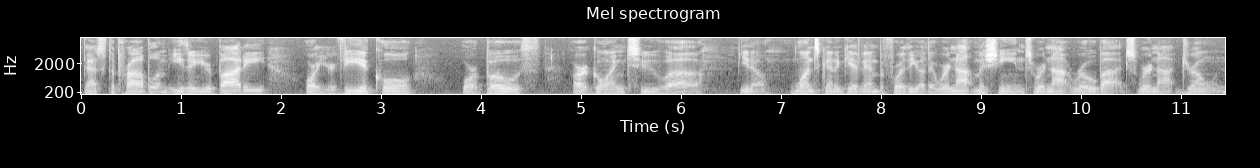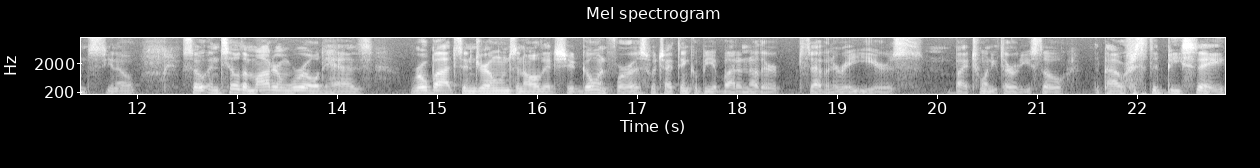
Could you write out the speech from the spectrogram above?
That's the problem. Either your body or your vehicle or both are going to, uh, you know, one's going to give in before the other. We're not machines. We're not robots. We're not drones, you know. So until the modern world has robots and drones and all that shit going for us, which I think will be about another seven or eight years by 2030. So the powers that be say,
